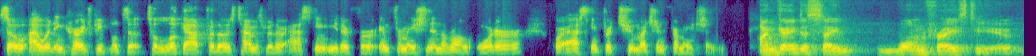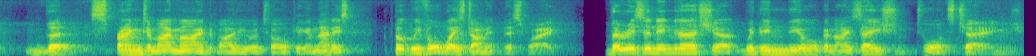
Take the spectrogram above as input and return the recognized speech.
So I would encourage people to, to look out for those times where they're asking either for information in the wrong order or asking for too much information. I'm going to say one phrase to you that sprang to my mind while you were talking, and that is, but we've always done it this way. There is an inertia within the organization towards change.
